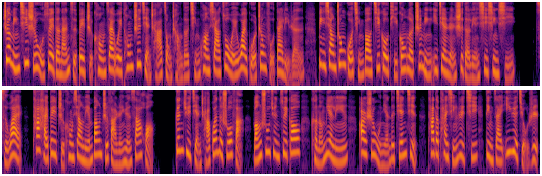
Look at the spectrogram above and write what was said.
这名七十五岁的男子被指控在未通知检察总长的情况下，作为外国政府代理人，并向中国情报机构提供了知名意见人士的联系信息。此外，他还被指控向联邦执法人员撒谎。根据检察官的说法，王书俊最高可能面临二十五年的监禁，他的判刑日期定在一月九日。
